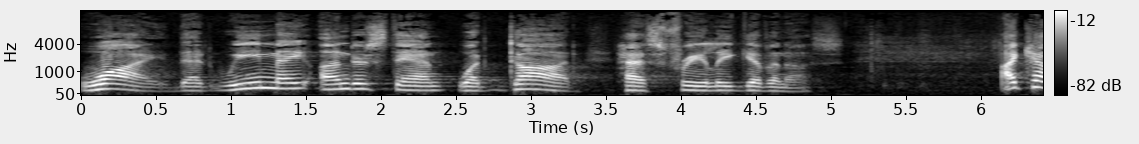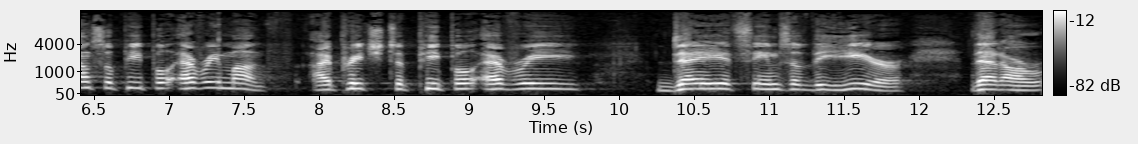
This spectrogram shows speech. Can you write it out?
Why? That we may understand what God has freely given us. I counsel people every month. I preach to people every day, it seems, of the year that are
